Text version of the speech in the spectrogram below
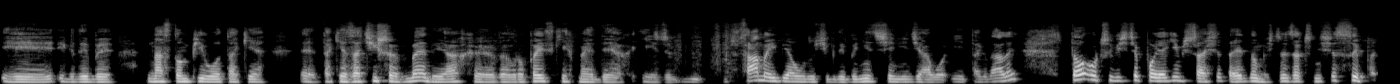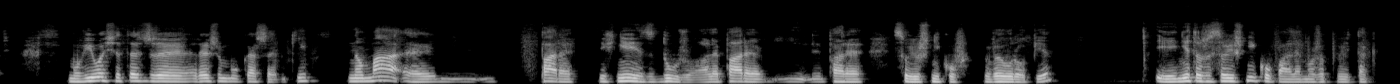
i, i gdyby nastąpiło takie, e, takie zacisze w mediach, e, w europejskich mediach i w samej Białorusi, gdyby nic się nie działo i tak dalej, to oczywiście po jakimś czasie ta jednomyślność zacznie się sypać. Mówiło się też, że reżim Łukaszenki no ma e, parę, ich nie jest dużo, ale parę, parę sojuszników w Europie, i nie to, że sojuszników, ale może powiedzieć tak,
